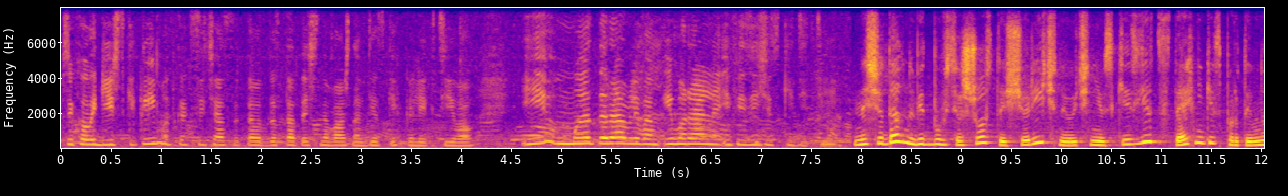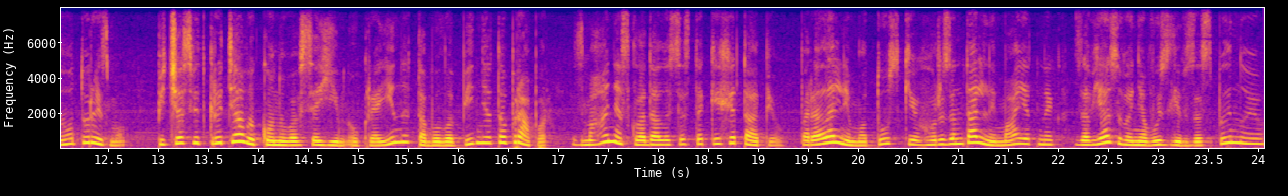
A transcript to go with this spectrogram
психологический климат, как сейчас это вот достаточно важно в детских коллективах. И мы оздоравливаем и морально, и физически детей. Нещодавно відбувся шостий щорічний учнівський зліт з техніки спортивного туризму. Під час відкриття виконувався гімн України та було піднято прапор. Змагання складалося з таких етапів: паралельні мотузки, горизонтальний маятник, зав'язування вузлів за спиною,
